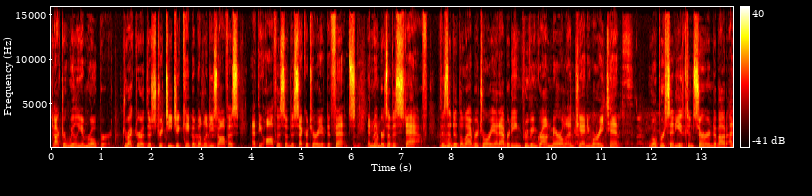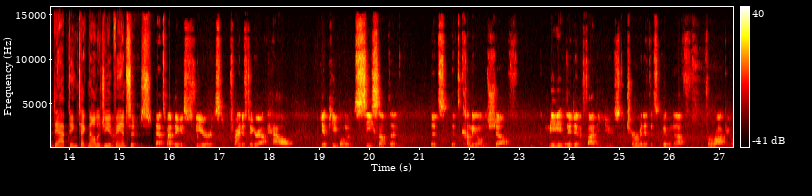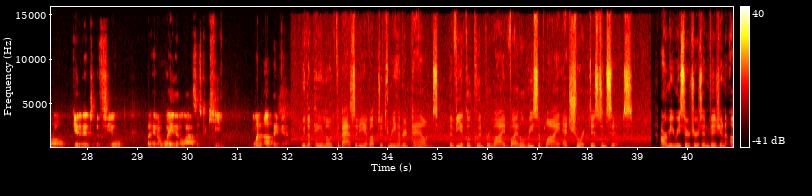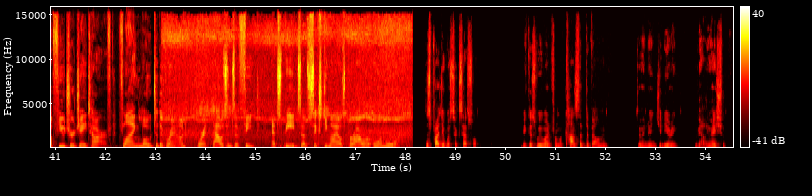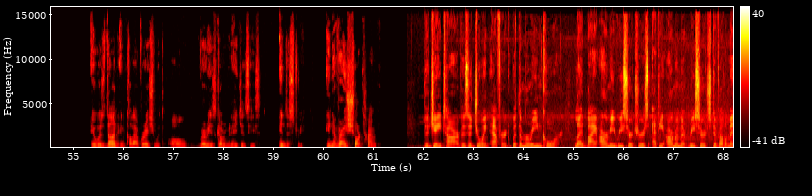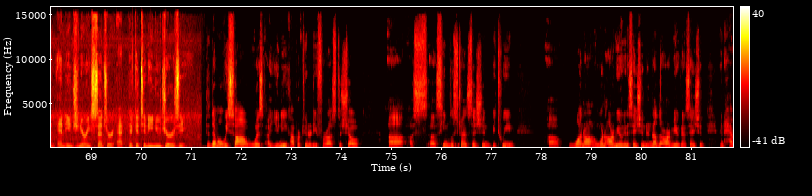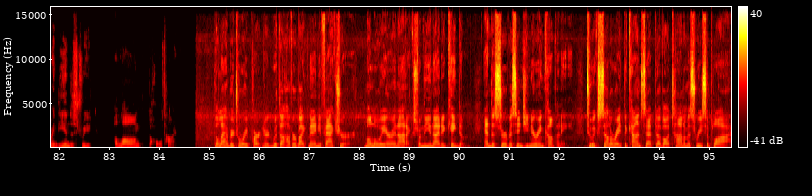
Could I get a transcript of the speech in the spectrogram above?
Dr. William Roper, director of the Strategic Capabilities Office at the Office of the Secretary of Defense, and members of his staff visited the laboratory at Aberdeen Proving Ground, Maryland, January 10th. Roper said he is concerned about adapting technology advances. That's my biggest fear is trying to figure out how we get people to see something that's that's coming on the shelf, immediately identify the use, determine if it's good enough for rock and roll, get it into the field, but in a way that allows us to keep one upping it. With a payload capacity of up to 300 pounds, the vehicle could provide vital resupply at short distances. Army researchers envision a future JTARV flying low to the ground or at thousands of feet at speeds of 60 miles per hour or more. This project was successful because we went from a concept development to an engineering evaluation. It was done in collaboration with all various government agencies, industry, in a very short time. The JTARV is a joint effort with the Marine Corps led by Army researchers at the Armament Research Development and Engineering Center at Picatinny, New Jersey. The demo we saw was a unique opportunity for us to show uh, a, a, seamless transition between uh, one, one Army organization and another Army organization and having the industry along the whole time. The laboratory partnered with the hoverbike manufacturer, Malloy Aeronautics from the United Kingdom, and the SURVICE Engineering Company to accelerate the concept of autonomous resupply.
